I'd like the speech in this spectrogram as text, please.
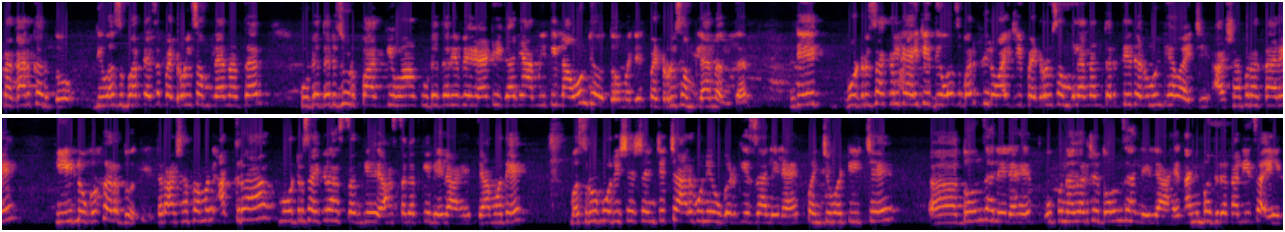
प्रकार करतो. दिवसभर त्याचं पेट्रोल संपल्यानंतर कुठेतरी झुडपात किंवा कुठेतरी वेगळ्या ठिकाणी आम्ही ती लावून ठेवतो म्हणजे पेट्रोल संपल्यानंतर. म्हणजे मोटरसायकल घ्यायची दिवसभर फिरवायची पेट्रोल संपल्यानंतर ती दडवून ठेवायची अशा प्रकारे ही लोक करत होती. तर अशा प्रमाणे अकरा मोटरसायकल हस्तगत हस्तगत केलेल्या आहेत. त्यामध्ये मसरू पोलीस स्टेशनचे चार गुन्हे उघडकीस झालेले आहेत. पंचवटीचे दोन झालेले आहेत. उपनगरचे दोन झालेले आहेत. आणि भद्रकालीचा एक.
